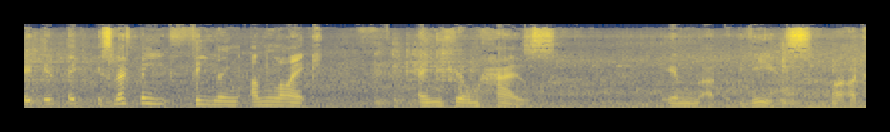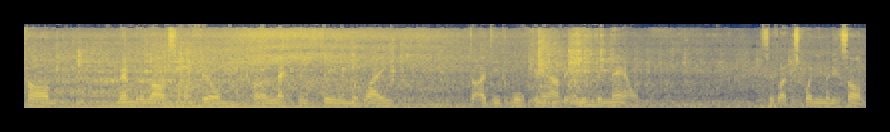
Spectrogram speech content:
it, it, it, it's left me feeling unlike any film has in uh, years. I, I, can't remember the last time a film kind of left me feeling the way that I did walking out of it, and even now, so like 20 minutes on,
